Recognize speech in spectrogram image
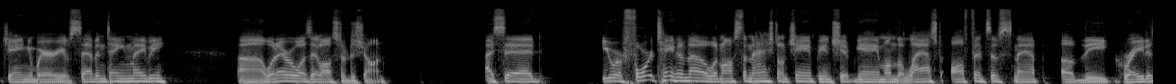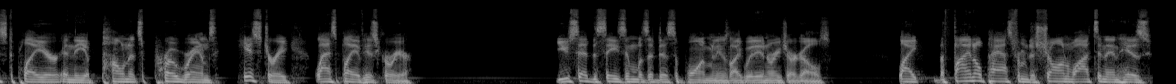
January of 17, maybe? Uh, whatever it was, they lost to Deshaun. I said, You were 14 and 0 and lost the national championship game on the last offensive snap of the greatest player in the opponent's program's history, last play of his career. You said the season was a disappointment. He was like, We didn't reach our goals. Like the final pass from Deshaun Watson in his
